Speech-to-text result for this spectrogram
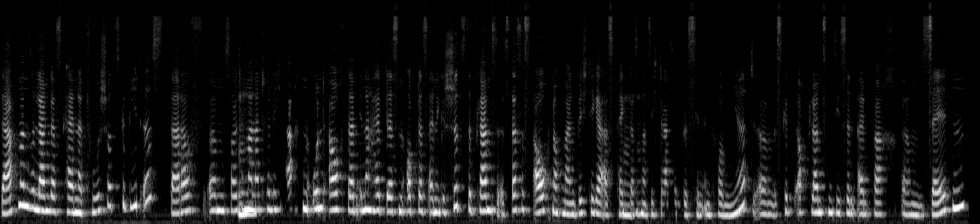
darf man, solange das kein Naturschutzgebiet ist. Darauf ähm, sollte mhm. man natürlich achten und auch dann innerhalb dessen, ob das eine geschützte Pflanze ist. Das ist auch nochmal ein wichtiger Aspekt, mhm. dass man sich da so ein bisschen informiert. Ähm, es gibt auch Pflanzen, die sind einfach ähm, selten.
